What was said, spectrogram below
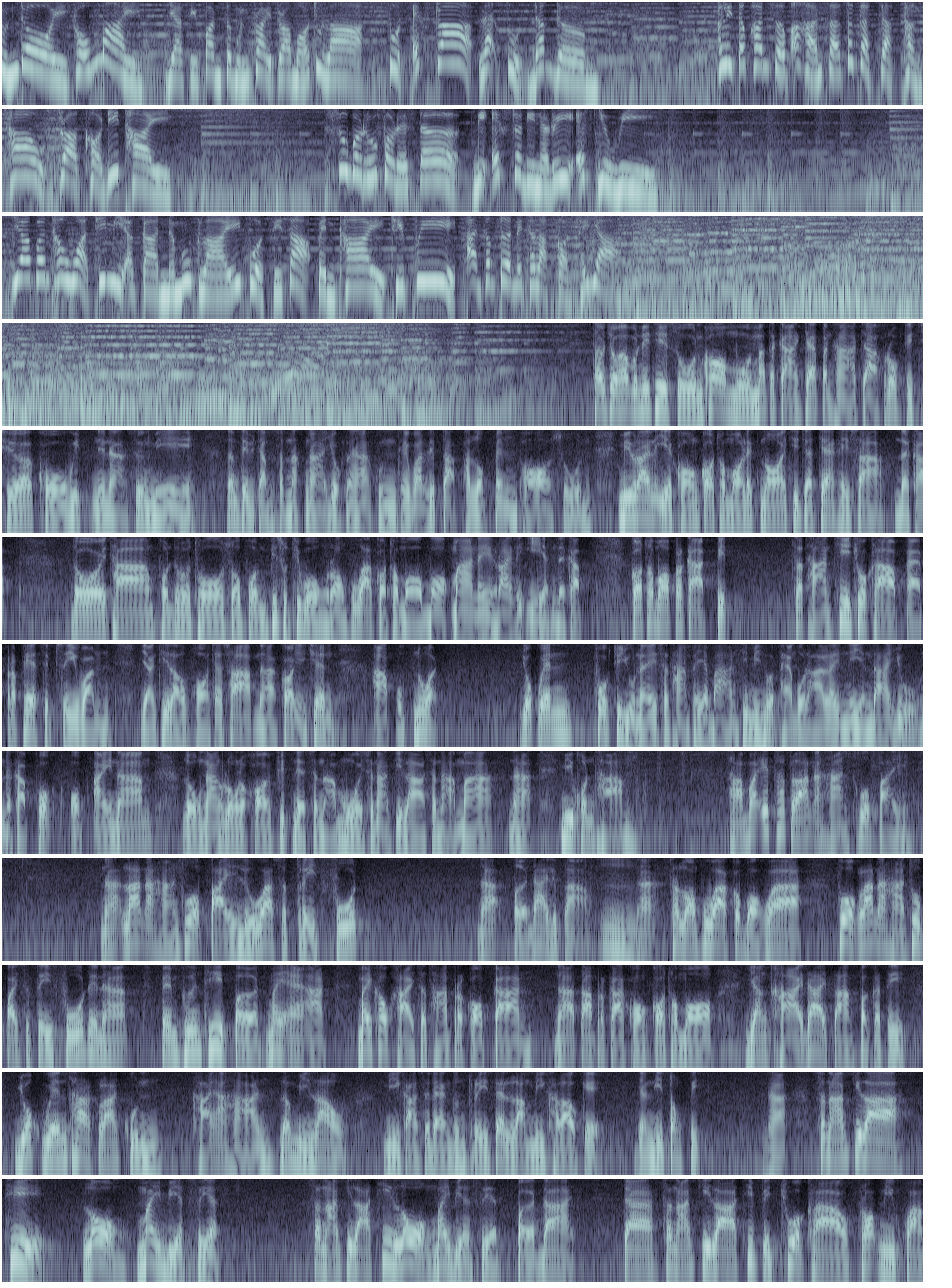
นุนโดยโถมใหม่ ยาสีฟันสมุนไพรตราหมอจุฬาสูตรเอ็กซ์ตร้าและสูตรดั้งเดิม ผลิตภัณฑ์เสริมอาหารสารสกัดจากถังเช่า ตราคอดี้ไทย Subaru Forester The Extraordinary SUV ยาบรรเทาหวัดที่มีอาการน้ำมูกไหล ปวดศีรษะเป็นไข้ ทิฟฟี่ อ่านคำเตือนในฉลากก่อนใช้ยา ท่านผู้ชมครับวันนี้ที่ศูนย์ข้อมูลมาตรการแก้ปัญหาจากโรคติดเชื้อโควิดเนี่ยนะฮะซึ่งมีรัฐมนตรีประจำสำนักนายกนะฮะคุณเทวันลิปตะพลบเป็นผอศูนย์ มีรายละเอียดของกทมเล็กน้อยที่จะแจ้งให้ทราบนะครับ โดยทางพลตำรวจโทโสพลพิสุทธิวงศ์รองผู้ว่ากทมบอกมาในรายละเอียดนะครับกทมประกาศปิดสถานที่ชั่วคราว 8 ประเภท 14 วัน อย่างที่เราพอจะทราบนะฮะก็อย่างเช่นอาบอบนวด ยกเว้นพวกที่อยู่ในสถานพยาบาลที่มีนวดแผนโบราณอะไรนี้ยังได้อยู่นะครับ พวกอบไอน้ำโรงหนังโรงละครฟิตเนส สนามมวย สนามกีฬาสนามม้านะฮะมีคนถาม ถามว่าเอ๊ะถ้าร้านอาหารทั่วไปนะร้านอาหารทั่วไปหรือว่าสตรีทฟู้ดนะเปิดได้หรือเปล่านะท่านรองผู้ว่าก็บอกว่า พวกร้านอาหารทั่วไปสตรีทฟู้ดเนี่ยนะฮะเป็นพื้นที่เปิดไม่แออัด ไม่เข้าข่ายสถานประกอบการนะตามประกาศของกทม ยังขายได้ตามปกติ ยกเว้นถ้าร้านคุณขายอาหารแล้วมีเหล้ามีการแสดงดนตรีเต้นรำมีคาราโอเกะ อย่างนี้ต้องปิดนะฮะสนามกีฬาที่โล่งไม่เบียดเสียด สนามกีฬาที่โล่งไม่เบียดเสียดเปิดได้ แต่สนามกีฬาที่ปิดชั่วคราว เพราะมีความ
